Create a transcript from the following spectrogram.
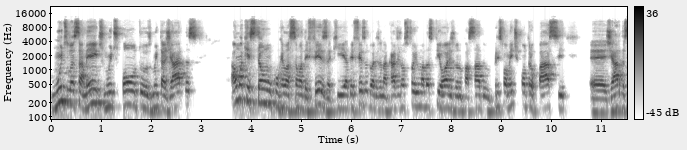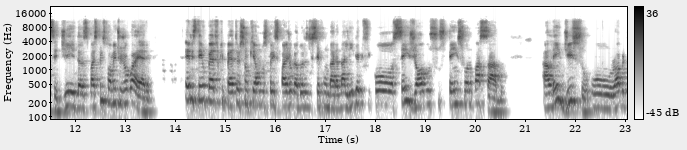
muitos lançamentos, muitos pontos, muitas jardas. Há uma questão com relação à defesa, que a defesa do Arizona Cardinals foi uma das piores no ano passado, principalmente contra o passe, é, jardas cedidas, mas principalmente o jogo aéreo. Eles têm o Patrick Patterson, que é um dos principais jogadores de secundária da liga, que ficou seis jogos suspenso ano passado. Além disso, o Robert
